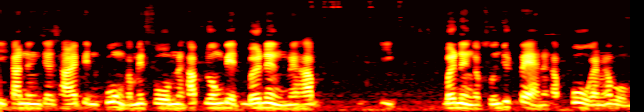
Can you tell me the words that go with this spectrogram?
อีกคันหนึ่งจะใช้เป็นกุ้งกับเม็ดโฟมนะครับ ดวงเบ็ดเบอร์หนึ่งนะครับ อีกเบอร์หนึ่งกับศูนย์จุดแปดนะครับ คู่กันครับผม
